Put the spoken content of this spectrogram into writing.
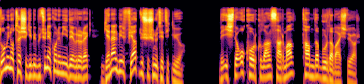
domino taşı gibi bütün ekonomiyi devirerek genel bir fiyat düşüşünü tetikliyor. Ve işte o korkulan sarmal tam da burada başlıyor.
